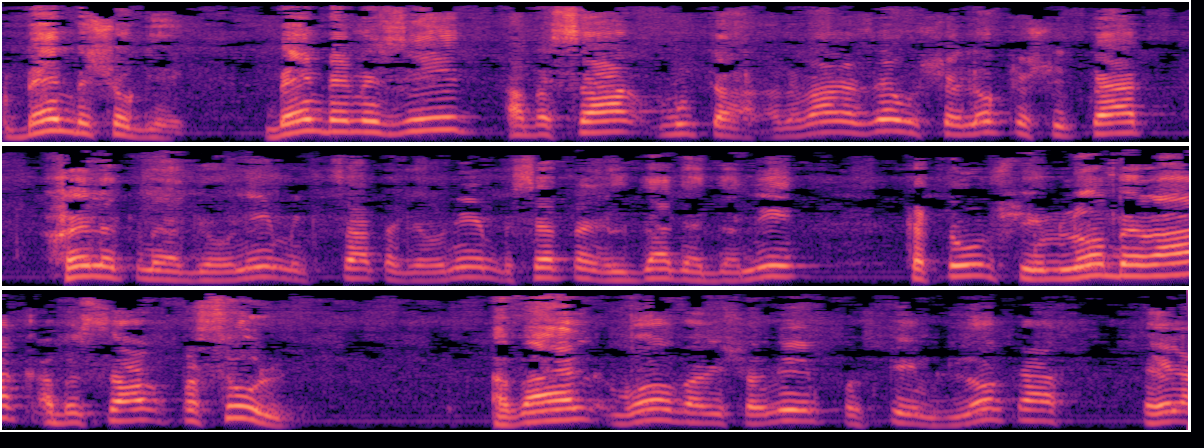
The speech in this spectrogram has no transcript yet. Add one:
בין בשוגג, בין במזיד, הבשר מותר. הדבר הזה הוא שלא כשיטת חלק מהגאונים, מקצת הגאונים, בספר אלדד הדני, כתוב שאם לא ברק, הבשר פסול. אבל רוב הראשונים פוסקים לא כך, אלא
